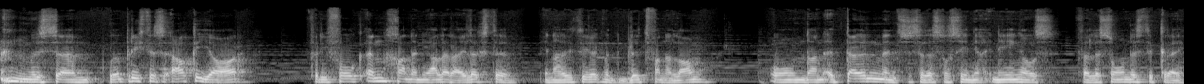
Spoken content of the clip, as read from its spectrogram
moes ehm um, hoëpriesters elke jaar vir die volk ingaan in die allerheiligste en dan natuurlik met bloed van 'n lam om dan atonement soos hulle sal sê in Engels vir hulle sondes te kry.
